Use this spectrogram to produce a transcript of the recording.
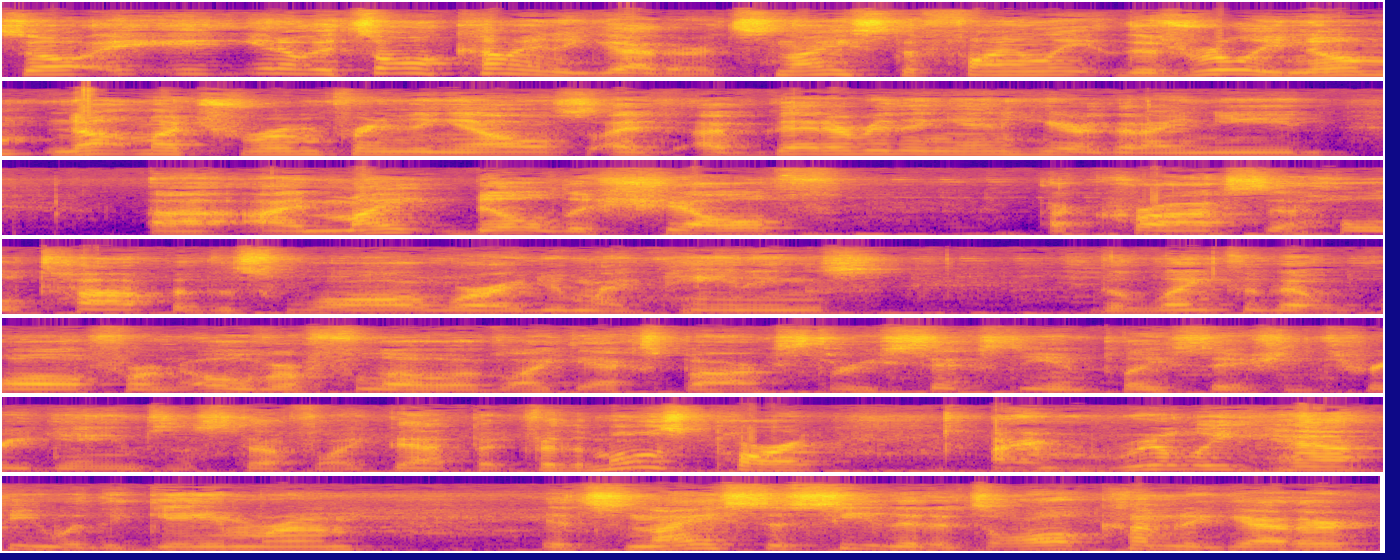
So you know, it's all coming together. It's nice to finally. There's really no not much room for anything else. I've, I've got everything in here that I need. Uh, I might build a shelf across the whole top of this wall where I do my paintings. The length of that wall for an overflow of like Xbox 360 and PlayStation 3 games and stuff like that. But for the most part, I'm really happy with the game room. It's nice to see that it's all come together.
